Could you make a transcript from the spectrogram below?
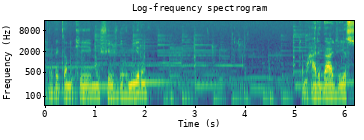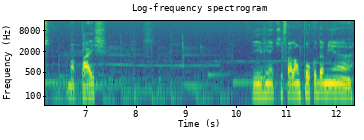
Aproveitando que meus filhos dormiram. É uma raridade isso, uma paz. E vim aqui falar um pouco da minha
